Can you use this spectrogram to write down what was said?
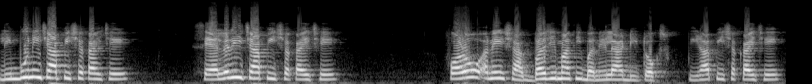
લીંબુની ચા પી શકાય છે, સેલરી ચા પી શકાય છે. ફળો અને શાકભાજીમાંથી બનેલા ડિટોક્સ પીણા પી શકાય છે.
